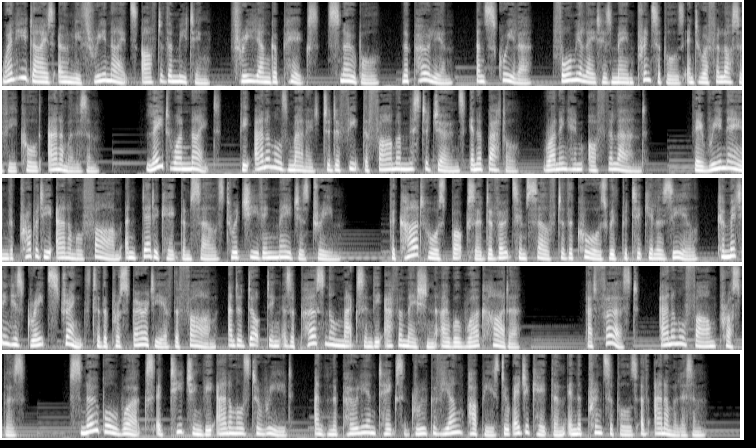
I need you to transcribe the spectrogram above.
When he dies only three nights after the meeting, three younger pigs, Snowball, Napoleon, and Squealer, formulate his main principles into a philosophy called animalism. Late one night, the animals manage to defeat the farmer Mr. Jones in a battle, running him off the land. They rename the property Animal Farm and dedicate themselves to achieving Major's dream. The cart horse boxer devotes himself to the cause with particular zeal, committing his great strength to the prosperity of the farm and adopting as a personal maxim the affirmation I will work harder. At first, Animal Farm prospers. Snowball works at teaching the animals to read, and Napoleon takes a group of young puppies to educate them in the principles of animalism.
